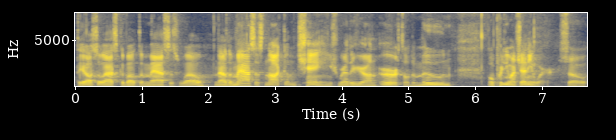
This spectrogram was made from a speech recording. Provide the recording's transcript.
they also ask about the mass as well. Now the mass is not going to change whether you're on earth or the moon or pretty much anywhere. So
